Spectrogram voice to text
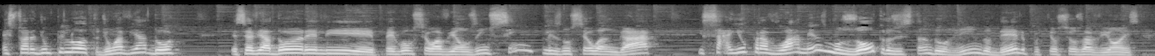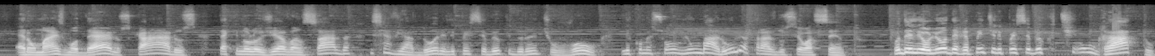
É a história de um piloto, de um aviador. Esse aviador, ele pegou o seu aviãozinho simples no seu hangar e saiu para voar, mesmo os outros estando rindo dele, porque os seus aviões eram mais modernos, caros, tecnologia avançada. Esse aviador, ele percebeu que durante o voo, ele começou a ouvir um barulho atrás do seu assento. Quando ele olhou, de repente ele percebeu que tinha um rato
